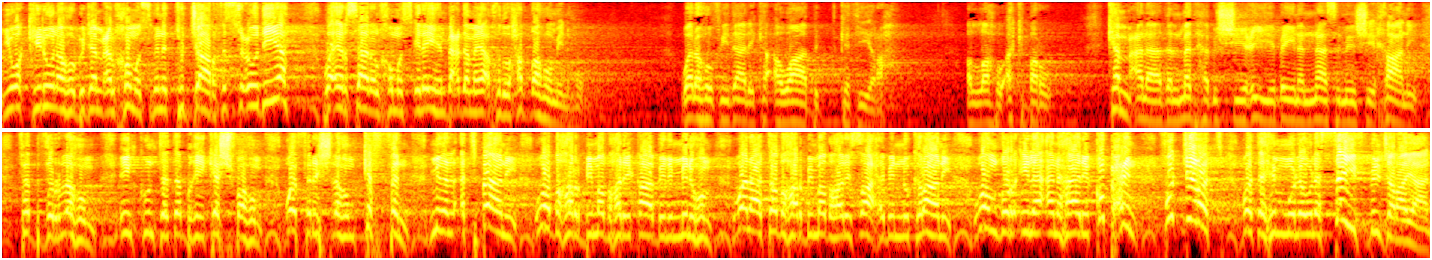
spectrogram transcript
يوكلونه بجمع الخمس من التجار في السعودية وإرسال الخمس إليهم بعدما يأخذوا حظه منه وله في ذلك أوابد كثيرة. الله أكبر. كم على ذا المذهب الشيعي بين الناس من شيخان. فابذر لهم إن كنت تبغي كشفهم وافرش لهم كفا من الأتبان واظهر بمظهر قابل منهم ولا تظهر بمظهر صاحب النكران. وانظر إلى أنهار قبح فجرت وتهم لولا السيف بالجريان.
